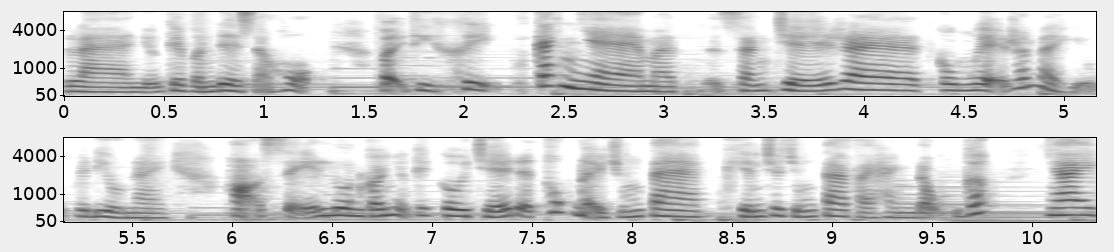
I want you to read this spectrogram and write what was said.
là những cái vấn đề xã hội. Vậy thì khi các nhà mà sáng chế ra công nghệ rất là hiểu cái điều này, họ sẽ luôn có những cái cơ chế để thúc đẩy chúng ta, khiến cho chúng ta phải hành động gấp ngay.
